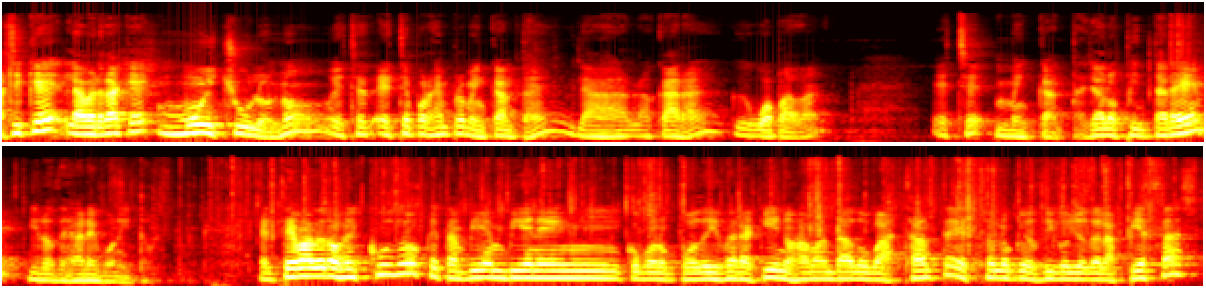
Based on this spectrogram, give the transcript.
Así que la verdad que muy chulo, ¿no? Este, este por ejemplo, me encanta, ¿eh? La, cara, ¿eh? Qué guapada, ¿eh? Este me encanta. Ya los pintaré y los dejaré bonitos. El tema de los escudos, que también vienen, como podéis ver aquí, nos ha mandado bastante. Esto es lo que os digo yo de las piezas.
